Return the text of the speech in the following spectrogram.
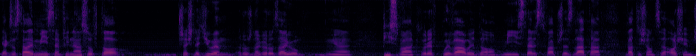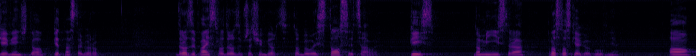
Jak zostałem ministrem finansów, to prześledziłem różnego rodzaju e, pisma, które wpływały do ministerstwa przez lata 2008, 2009 do 2015 roku. Drodzy Państwo, drodzy przedsiębiorcy, to były stosy całe pism do ministra Rostowskiego głównie, o,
